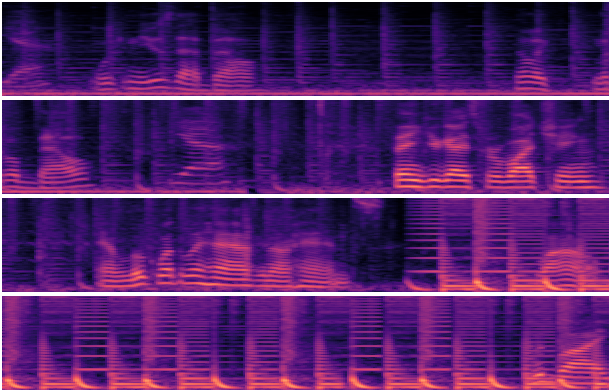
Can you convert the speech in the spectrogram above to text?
Yeah. we can use that bell you know like little bell Yeah. thank you guys for watching and look what we have in our hands. Wow. Goodbye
